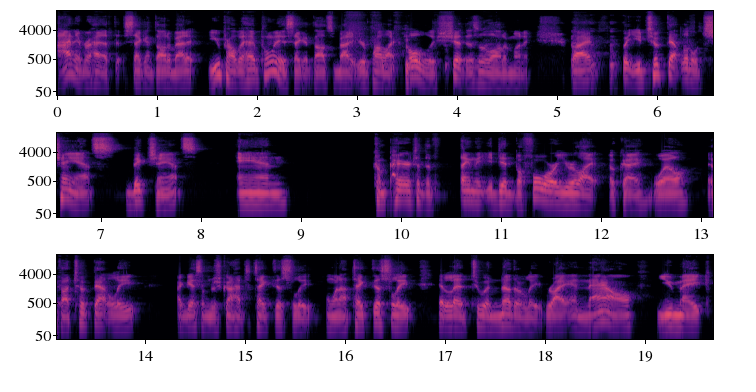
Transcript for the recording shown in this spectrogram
I never had a second thought about it. You probably had plenty of second thoughts about it. You're probably like, holy shit, this is a lot of money. Right. But you took that little chance, big chance, and compared to the thing that you did before, you were like, okay, well, if I took that leap, I guess I'm just going to have to take this leap. And when I take this leap, it led to another leap, right? And now you make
